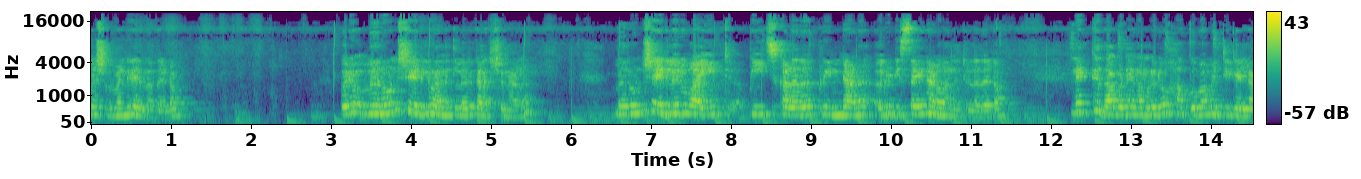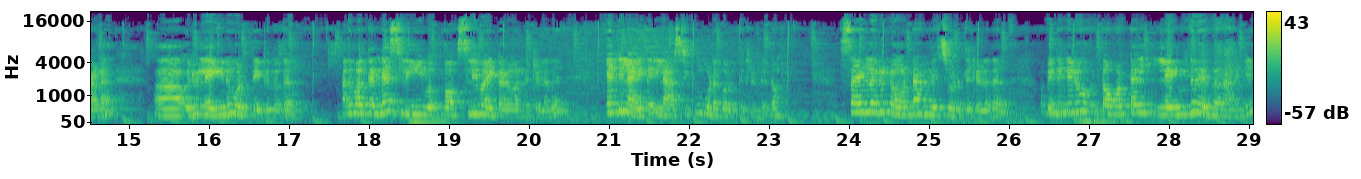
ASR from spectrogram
മെഷർമെന്റ് വരുന്നത് കേട്ടോ. ഒരു മെറൂൺ ഷെയ്ഡിൽ വന്നിട്ടുള്ള ഒരു കളക്ഷൻ ആണ്. മെറൂൺ ഷെയ്ഡിൽ ഒരു വൈറ്റ് പീച്ച് കളർ പ്രിന്റ് ആണ് ഒരു ഡിസൈൻ ആണ് വന്നിട്ടുള്ളത് കേട്ടോ നെക്ക് ഇതാ ഇവിടെ നമ്മളൊരു ഹക്കുബ മെറ്റീരിയലാണ് ഒരു ലൈന് കൊടുത്തേക്കുന്നത്. അതുപോലെ തന്നെ സ്ലീവ് പഫ് സ്ലീവ് ആയിട്ടാണ് വന്നിട്ടുള്ളത്. എൻഡിലായിട്ട് ഇലാസ്റ്റിക്കും കൂടെ കൊടുത്തിട്ടുണ്ട് കേട്ടോ സൈഡിൽ ഒരു നോട്ടാണ് വെച്ച് കൊടുത്തിട്ടുള്ളത്. അപ്പൊ ഇതിന്റെ ഒരു ടോട്ടൽ ലെങ്ത് വരുന്നതാണെങ്കിൽ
